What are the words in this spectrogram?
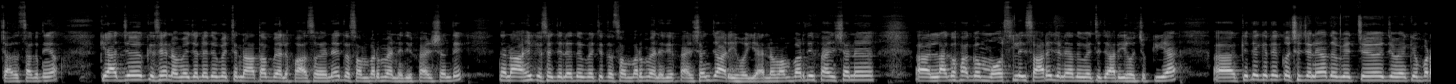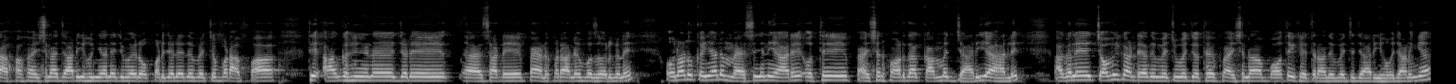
ਚੱਲ ਸਕਦੇ ਆ ਕਿ ਅੱਜ ਕਿਸੇ ਨਵੇਂ ਜ਼ਿਲ੍ਹੇ ਦੇ ਵਿੱਚ ਨਾ ਤਾਂ ਬਿੱਲ ਪਾਸ ਹੋਏ ਨੇ ਦਸੰਬਰ ਮਹੀਨੇ ਦੀ ਪੈਨਸ਼ਨ ਦੇ ਤੇ ਨਾ ਹੀ ਕਿਸੇ ਜ਼ਿਲ੍ਹੇ ਦੇ ਵਿੱਚ ਦਸੰਬਰ ਮਹੀਨੇ ਦੀ ਪੈਨਸ਼ਨ ਜਾਰੀ ਹੋਈ ਹੈ। ਨਵੰਬਰ ਦੀ ਪੈਨਸ਼ਨ ਲਗਭਗ ਮੋਸਟਲੀ ਸਾਰੇ ਜ਼ਿਲ੍ਹਿਆਂ ਦੇ ਵਿੱਚ ਜਾਰੀ ਹੋ ਚੁੱਕੀ ਹੈ। ਕਿਤੇ ਕਿਤੇ ਕੁਝ ਜ਼ਿਲ੍ਹਿਆਂ ਦੇ ਵਿੱਚ ਜਿਵੇਂ ਕਿ ਬੁਢਾਪਾ ਪੈਨਸ਼ਨਾਂ ਜਾਰੀ ਹੋਈਆਂ ਨੇ, ਜਿਵੇਂ ਰੋਪੜ ਜ਼ਿਲ੍ਹੇ ਦੇ ਵਿੱਚ ਬੁਢਾਪਾ ਤੇ ਅੰਗਹੀਣ ਜਿਹੜੇ ਸਾਡੇ ਭੈਣ ਭਰਾ ਨੇ, ਬਜ਼ੁਰਗ ਨੇ, ਉਹਨਾਂ ਨੂੰ ਕਈਆਂ ਨੂੰ ਮੈਸੇਜ ਨਹੀਂ ਆ ਰਹੇ, ਉੱਥੇ ਪੈਨਸ਼ਨ ਫਾੜ ਦਾ ਕੰਮ ਜਾਰੀ ਆ ਹਾਲੇ। ਅਗਲੇ 24 ਘੰਟਿਆਂ ਦੇ ਵਿੱਚ ਵਿੱਚ ਉੱਥੇ ਪੈਨਸ਼ਨਾਂ ਬਹੁਤੇ ਖੇਤਰਾਂ ਦੇ ਵਿੱਚ ਜਾਰੀ ਹੋ ਜਾਣਗੀਆਂ।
